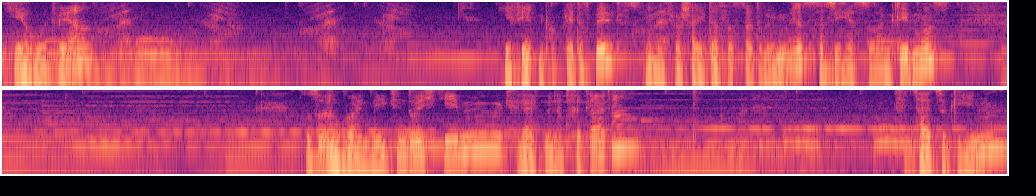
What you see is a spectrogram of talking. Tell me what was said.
Hier ruht wer? Hier fehlt ein komplettes Bild. Das ist nämlich wahrscheinlich das, was da drüben ist, das ich jetzt zusammenkleben muss. Jetzt muss er irgendwo einen Weg hindurch geben. Vielleicht mit der Trittleiter. Ist die Zeit zu gehen.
